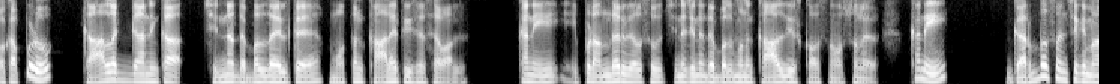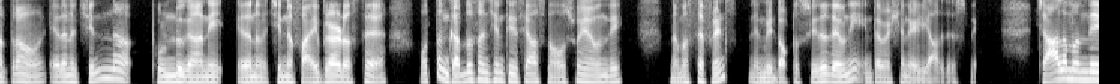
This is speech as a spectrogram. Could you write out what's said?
ఒకప్పుడు కాళ్ళకు గానిక చిన్న దెబ్బలు తగిలితే మొత్తం కాలే తీసేసేవాళ్ళు. కానీ ఇప్పుడు అందరికీ తెలుసు చిన్న చిన్న దెబ్బలు మనం కాలు తీసుకోవాల్సిన అవసరం లేదు. కానీ గర్భసంచికి మాత్రం ఏదైనా చిన్న పుండు కానీ ఏదైనా చిన్న ఫైబ్రాయిడ్ వస్తే మొత్తం గర్భసంచిని తీసేయాల్సిన అవసరం ఏముంది? నమస్తే ఫ్రెండ్స్. నేను మీ డాక్టర్ శ్రీధర్ దేవుని ఇంటర్వెన్షన్ రేడియాలజిస్ట్‌ని. చాలామంది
